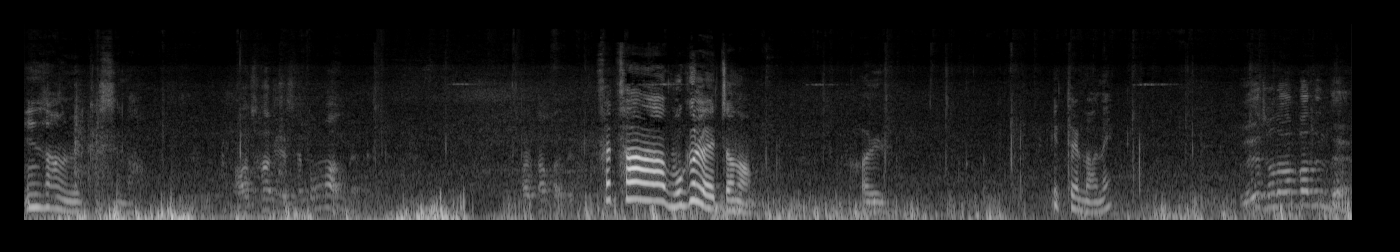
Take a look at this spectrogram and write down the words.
인상을 왜 이렇게 쓰나? 아, 차 뒤에 새똥 많네. 빨리 닦아야 돼. 세차 목요일에 했잖아. 헐. 이틀 만에? 왜 전화 안 받는데?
